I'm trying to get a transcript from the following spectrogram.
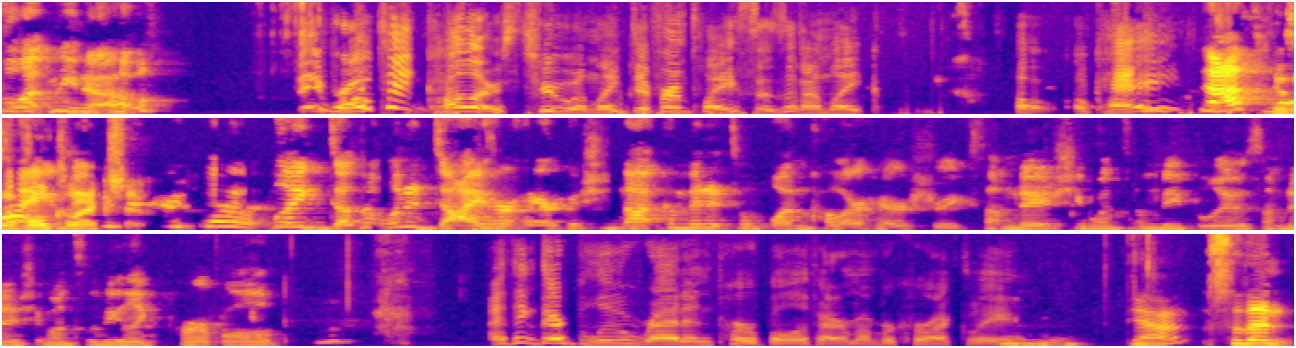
Let me know. They rotate colors too in like different places, and I'm like, oh, okay. That's There's a why whole maybe collection. Patricia, like doesn't want to dye her hair because she's not committed to one color hair streak. Some days she wants them to be blue. Some days she wants them to be like purple. I think they're blue, red, and purple, if I remember correctly. Yeah. So then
